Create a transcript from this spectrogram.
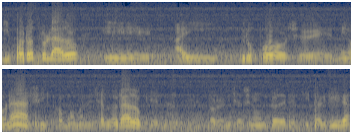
y por otro lado eh, hay grupos eh, neonazis como Amanecer Dorado, que es la, organización ultraderechista griega,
